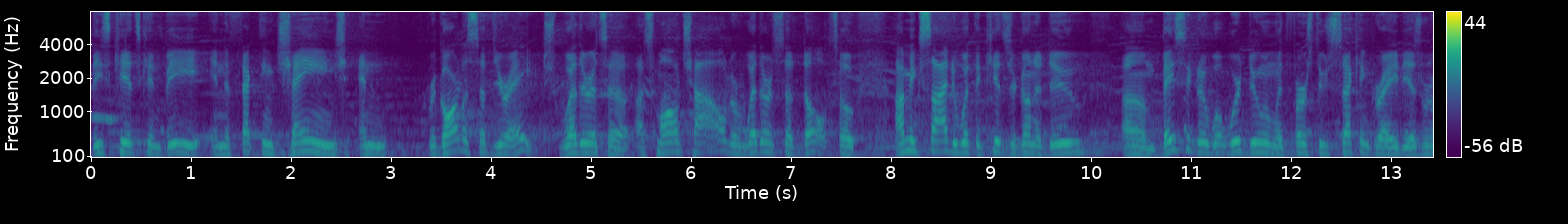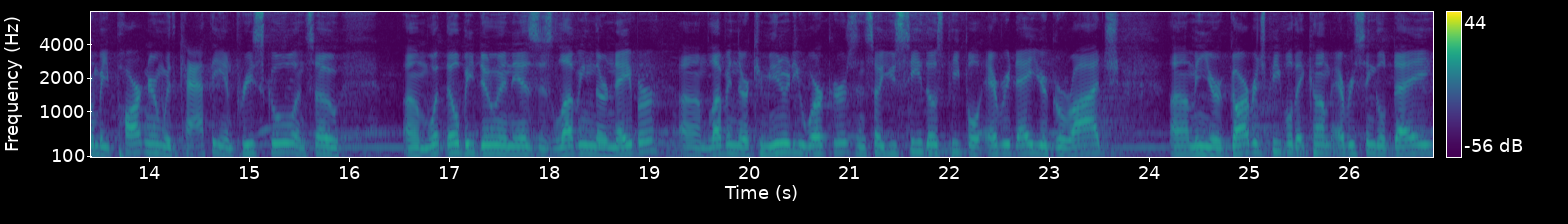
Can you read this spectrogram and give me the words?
these kids can be in affecting change and regardless of your age, whether it's a, a small child or whether it's an adult. So I'm excited what the kids are going to do. Um, basically, what we're doing with first through second grade is we're going to be partnering with Kathy in preschool, and so um, what they'll be doing is is loving their neighbor, um, loving their community workers, and so you see those people every day. Your garage. Um, and your garbage people that come every single day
